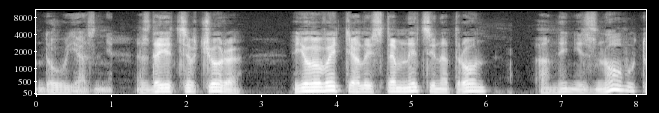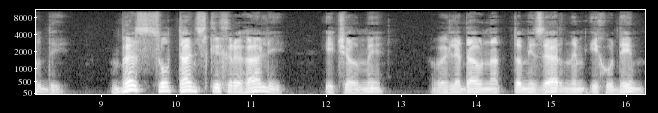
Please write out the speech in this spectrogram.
до ув'язнення. Здається, вчора його витягли з темниці на трон, а нині знову туди, без султанських регалій і чалми, виглядав надто мізерним і худим,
